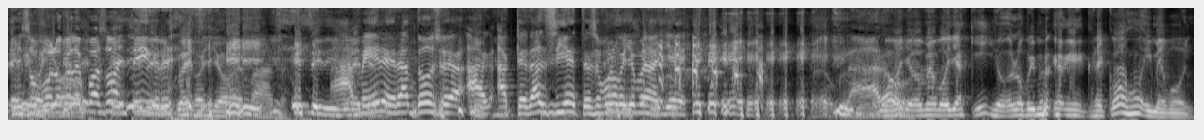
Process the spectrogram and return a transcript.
Eso fue lo que le pasó al tigre. Digo yo, hermano. Sí, Ah, mire, eran 12, a, a que dan 7. Eso fue lo que yo me hallé. Claro. No, yo me voy de aquí, yo lo primero que recojo y me voy.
